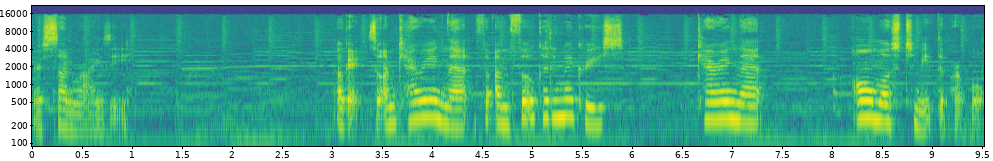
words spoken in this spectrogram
They're sunrisey. Okay, so I'm carrying that. I'm faux cutting my crease, carrying that almost to meet the purple.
